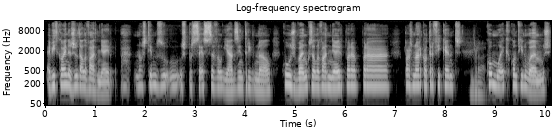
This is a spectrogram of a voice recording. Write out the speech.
a Bitcoin ajuda a lavar dinheiro. Pá, nós temos o, os processos avaliados em tribunal com os bancos a lavar dinheiro para, para, para os narcotraficantes. Verdade. Como é que continuamos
